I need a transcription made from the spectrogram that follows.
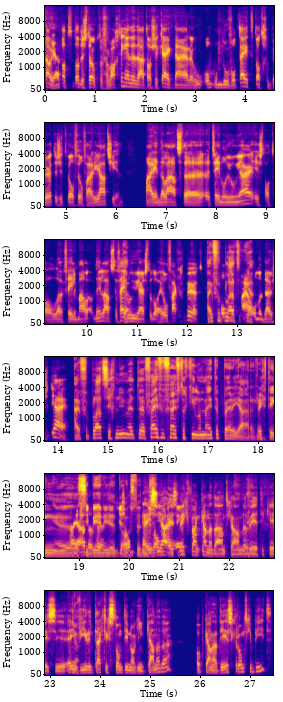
Nou ja, dat, dat is ook de verwachting inderdaad. Als je kijkt naar hoe, om, om de hoeveel tijd dat gebeurt, er zit wel veel variatie in. Maar in de laatste eh, 2 miljoen jaar is dat al eh, vele malen... Nee, de laatste 5 Ja. miljoen jaar is dat al heel vaak gebeurd. Hij Om een verplaatst, paar ja, honderdduizend jaar. hij verplaatst zich nu met eh, 55 kilometer per jaar richting eh, Nou ja, dat, Siberië, eh, het zal- oosten. Hij is ja, hij eh, weg van Canada aan het gaan, dat weet ik. Hij is, eh, in 84 stond hij nog in Canada, op Canadees grondgebied.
